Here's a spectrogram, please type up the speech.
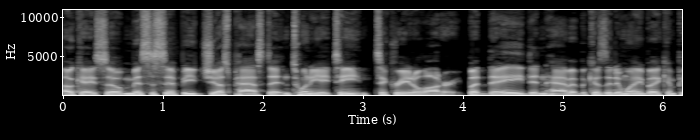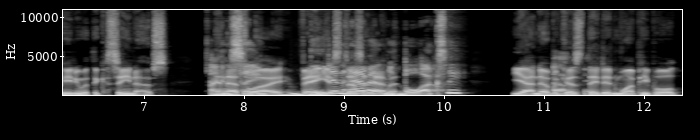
okay, so Mississippi just passed it in 2018 to create a lottery, but they didn't have it because they didn't want anybody competing with the casinos. I and that's say, why they Vegas didn't doesn't have it have with it. Biloxi. Yeah, no, Oh, because they didn't want people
